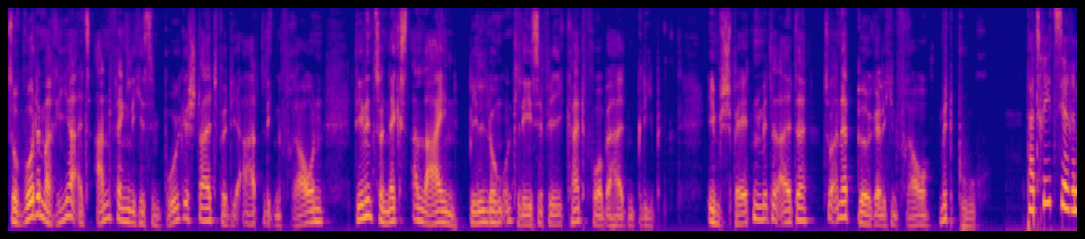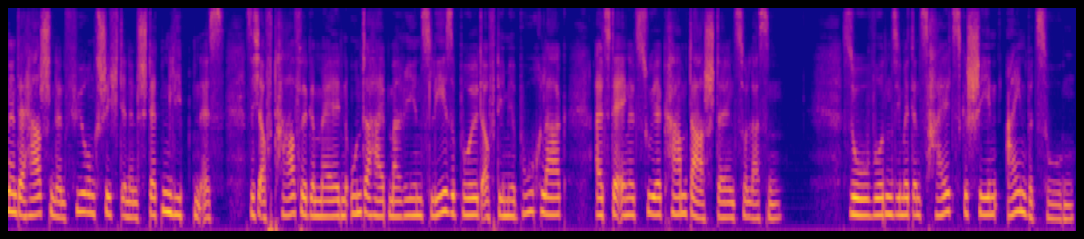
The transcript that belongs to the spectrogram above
So wurde Maria als anfängliche Symbolgestalt für die adligen Frauen, denen zunächst allein Bildung und Lesefähigkeit vorbehalten blieb im späten Mittelalter zu einer bürgerlichen Frau mit Buch. Patrizierinnen der herrschenden Führungsschicht in den Städten liebten es, sich auf Tafelgemälden unterhalb Mariens Lesepult, auf dem ihr Buch lag, als der Engel zu ihr kam, darstellen zu lassen. So wurden sie mit ins Heilsgeschehen einbezogen.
